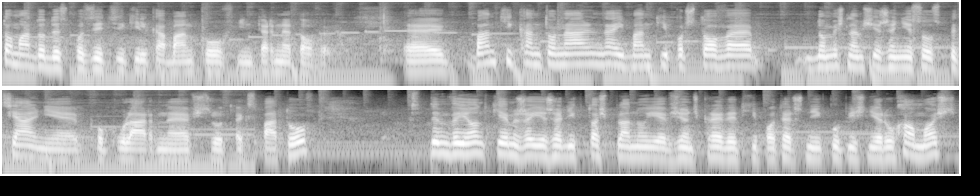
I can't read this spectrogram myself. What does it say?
to ma do dyspozycji kilka banków internetowych. E, Banki kantonalne i banki pocztowe domyślam się, że nie są specjalnie popularne wśród ekspatów. Z tym wyjątkiem, że jeżeli ktoś planuje wziąć kredyt hipoteczny i kupić nieruchomość,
